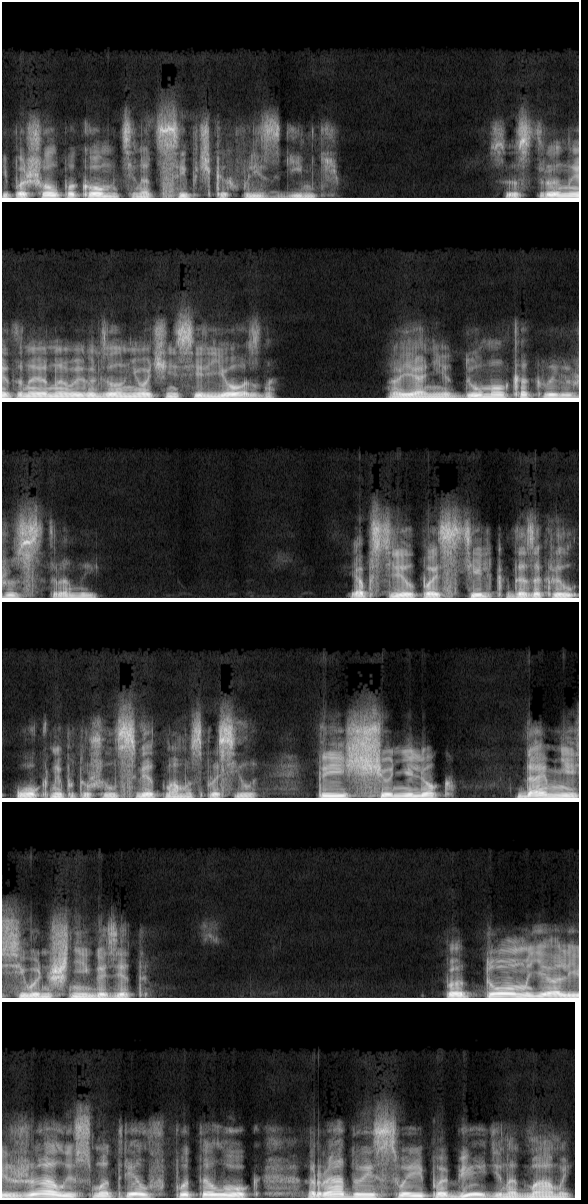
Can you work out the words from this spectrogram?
и пошел по комнате на цыпочках в лезгинке. Со стороны это, наверное, выглядело не очень серьезно, но я не думал, как выгляжу со стороны. Я обстелил постель, когда закрыл окна и потушил свет, мама спросила, «Ты еще не лег? Дай мне сегодняшние газеты». Потом я лежал и смотрел в потолок, радуясь своей победе над мамой,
